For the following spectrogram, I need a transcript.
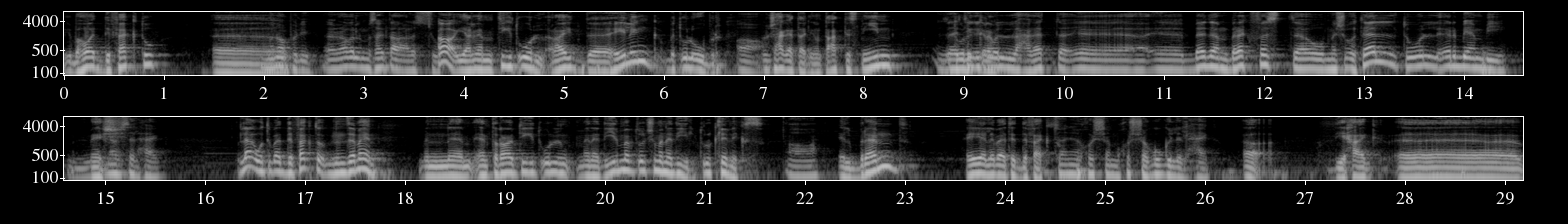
ويبقى هو ال de facto آه monopoly الراجل المسيطر على السوق. آه يعني لما تيجي تقول ride hailing بتقول اوبر آه. مش حاجة تانية. وأنت قعدت سنين زي تيجي. تقول حاجات bed and breakfast ومش اوتيل تقول Airbnb ماشي. نفس الحاجة. لا وتبقى ال de facto من زمان. من أنت النهارده بتيجي تقول مناديل ما بتقولش مناديل بتقول كلينكس آه. ال brand هي اللي بقت ال de facto. ثانية أخش أما أخش جوجل الحاجة. آه دي حاجة. آه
